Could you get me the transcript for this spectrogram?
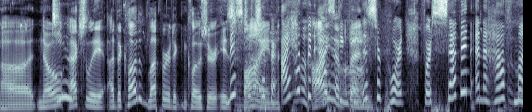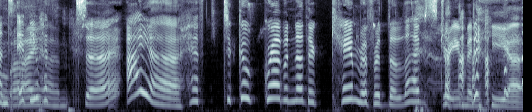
Uh no, you- actually, uh, the clouded leopard enclosure is Mr. fine. Chipper, I have been I have asking been- for this report for seven and a half months. if you have um, sir, I uh have to go grab another camera for the live stream, and he uh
